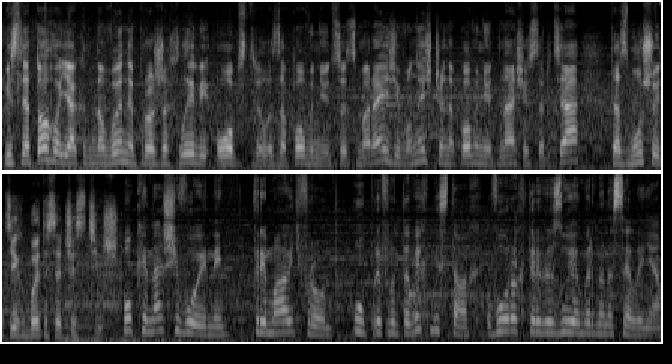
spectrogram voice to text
Після того, як новини про жахливі обстріли заповнюють соцмережі, вони ще наповнюють наші серця та змушують їх битися частіше. Поки наші воїни тримають фронт у прифронтових містах, ворог тероризує мирне населення,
